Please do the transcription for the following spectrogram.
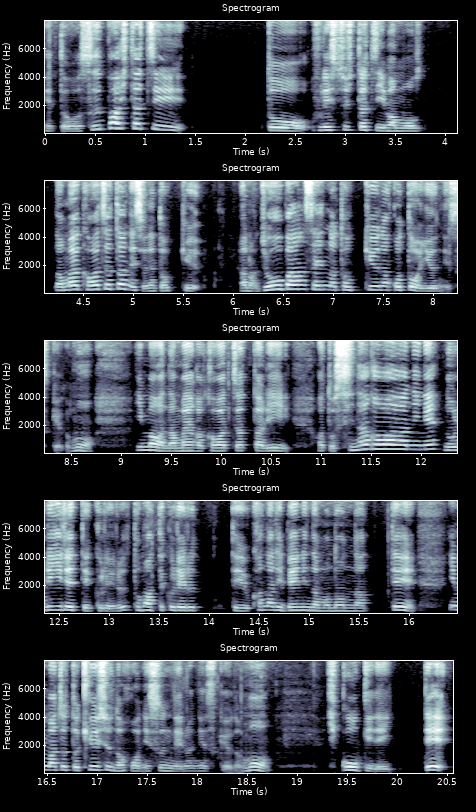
えっと、スーパー日立とフレッシュ日立今もう名前変わっちゃったんですよね、特急。あの、常磐線の特急のことを言うんですけども、今は名前が変わっちゃったり、あと品川にね、乗り入れてくれる、泊まってくれるっていうかなり便利なものになって、今ちょっと九州の方に住んでるんですけれども、飛行機で行って、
